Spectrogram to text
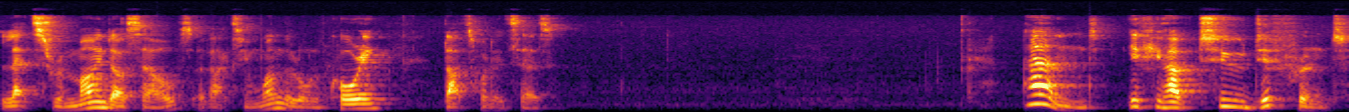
Let's remind ourselves of axiom 1, the law of calling. That's what it says. And if you have two different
